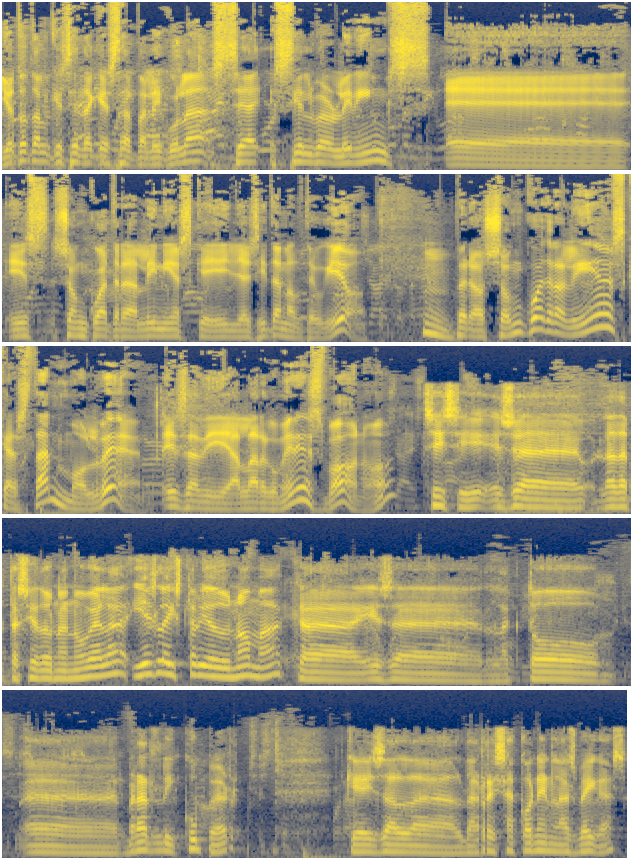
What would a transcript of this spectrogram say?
jo tot el que sé d'aquesta pel·lícula, Si- Silver Linings, eh, és, són quatre línies que he llegit en el teu guió. Mm. Però són quatre línies que estan molt bé. És a dir, l'argument és bo, no? Sí, sí, és eh, l'adaptació d'una novel·la i és la història d'un home que és eh, l'actor eh, Bradley Cooper, que és el, el de Resacón en Las Vegas,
